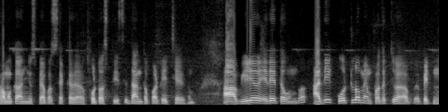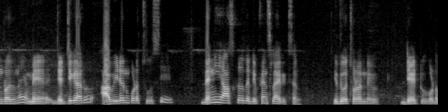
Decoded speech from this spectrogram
ప్రముఖ న్యూస్ పేపర్స్ యొక్క ఫొటోస్ తీసి దాంతో పాటు ఇచ్చేసాం. ఆ వీడియో ఏదైతే ఉందో అది కోర్టులో మేము ప్రొజెక్ట్ పెట్టిన రోజునే మే జడ్జి గారు ఆ వీడియోని కూడా చూసి దెన్ ఈ ask the defence lawyer itself ఇదిగో చూడండి డేట్ కూడా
